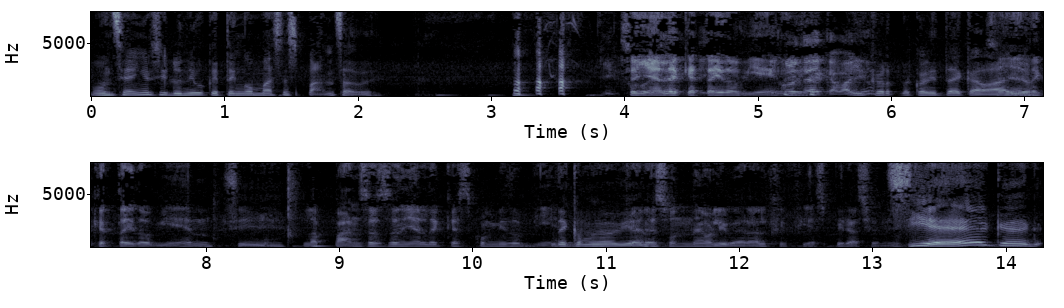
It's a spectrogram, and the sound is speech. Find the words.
11 años y lo único que tengo más es panza, güey. Y- Señal de que te ha ido y bien. colita de Y caballo. cor- colita de caballo. Señal de que te ha ido bien. Sí, La panza es señal de que has comido bien. de comido bien. Eres un neoliberal fifi aspiracionista. Sí, eh, que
